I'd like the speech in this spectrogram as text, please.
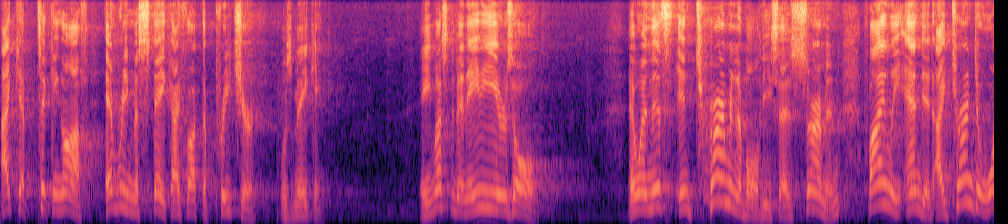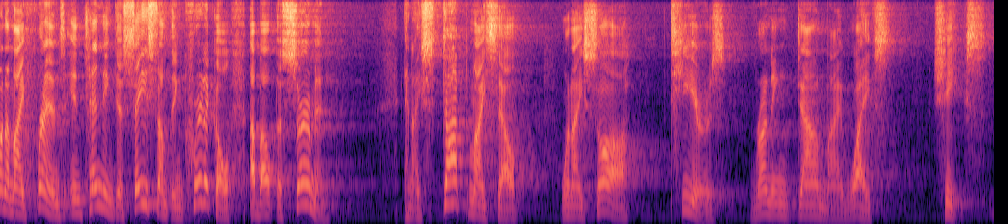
I kept ticking off every mistake I thought the preacher was making. And he must have been 80 years old. And when this interminable, he says, sermon finally ended, I turned to one of my friends intending to say something critical about the sermon. And I stopped myself when I saw tears running down my wife's cheeks.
